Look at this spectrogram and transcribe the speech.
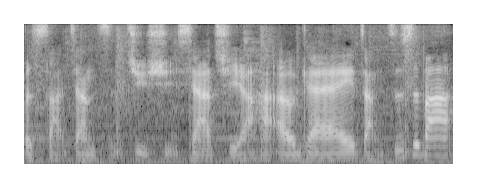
Besar 这样子继续下去啊，OK，长知识吧。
